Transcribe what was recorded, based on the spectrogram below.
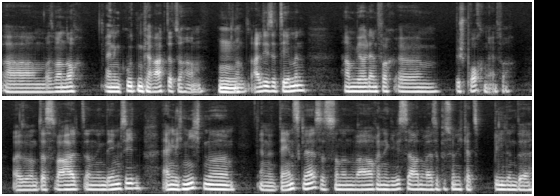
ähm, was war noch, einen guten Charakter zu haben. Und all diese Themen haben wir halt einfach ähm, besprochen einfach. Also und das war halt dann in dem Sinn eigentlich nicht nur eine Dance Class, sondern war auch eine gewisse Art und Weise persönlichkeitsbildende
